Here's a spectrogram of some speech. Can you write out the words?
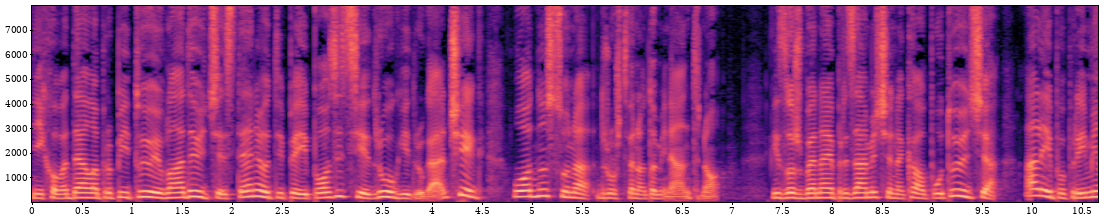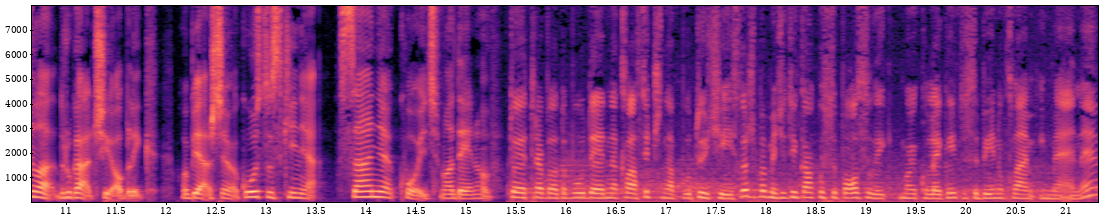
Njihova dela propituju i vladajuće stereotipe i pozicije drugog i drugačijeg u odnosu na društveno dominantno. Izložba je najpre zamišljena kao putujuća, ali je poprimila drugačiji oblik, objašnjava kustoskinja Sanja Kojić-Mladenov. To je trebala da bude jedna klasična putujuća izložba, međutim kako su pozvali moju koleginicu Sabinu Klem i mene,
